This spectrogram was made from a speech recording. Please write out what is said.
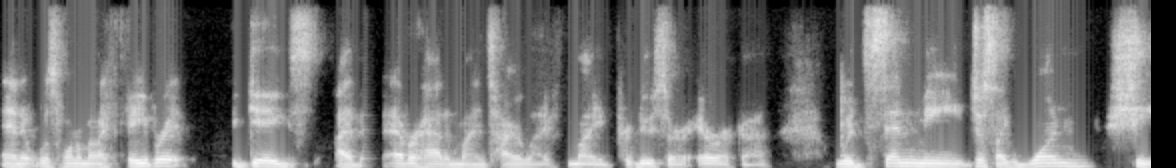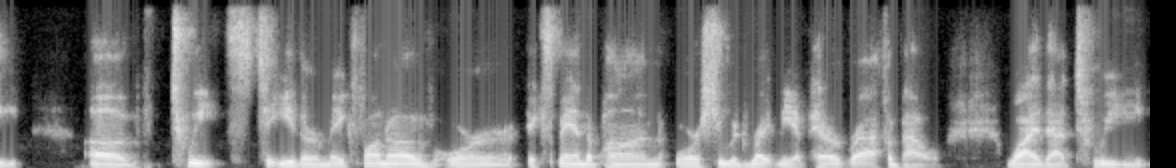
and it was one of my favorite gigs I've ever had in my entire life. My producer, Erica, would send me just like one sheet of tweets to either make fun of or expand upon, or she would write me a paragraph about why that tweet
